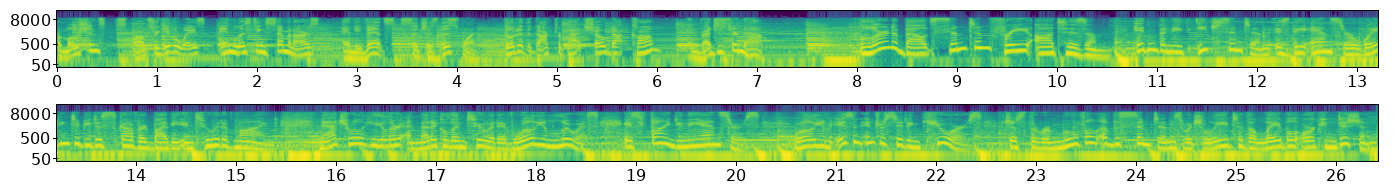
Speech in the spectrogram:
promotions, sponsor giveaways, and listing seminars and events such as this one. Go to thedrpatshow.com and register now. Learn about symptom free autism. Hidden beneath each symptom is the answer waiting to be discovered by the intuitive mind. Natural healer and medical intuitive William Lewis is finding the answers. William isn't interested in cures, just the removal of the symptoms which lead to the label or condition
